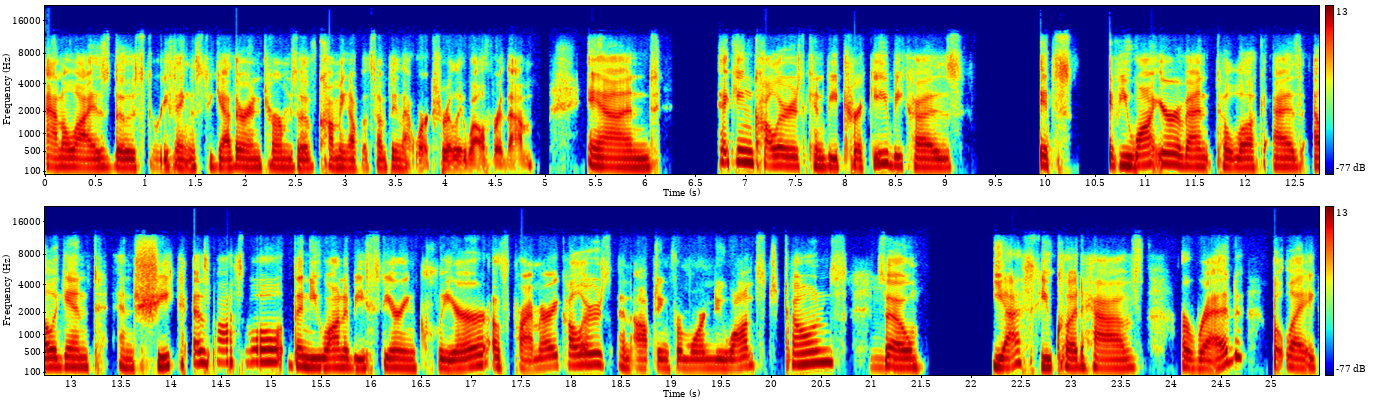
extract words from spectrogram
analyze those three things together in terms of coming up with something that works really well for them. And picking colors can be tricky because it's if you want your event to look as elegant and chic as possible, then you want to be steering clear of primary colors and opting for more nuanced tones. Mm. So, yes, you could have a red, but like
